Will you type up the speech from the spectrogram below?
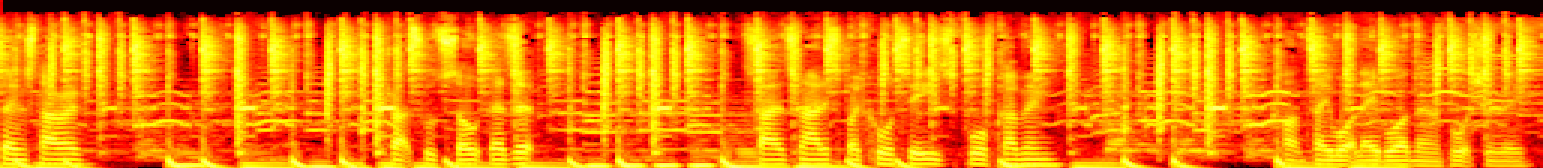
Stones Taro. Track's called Salt Desert. Silence this by Cortez, forthcoming. Can't tell you what label on there, unfortunately.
